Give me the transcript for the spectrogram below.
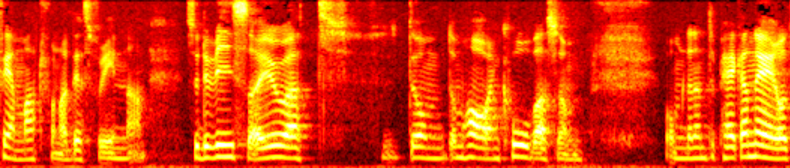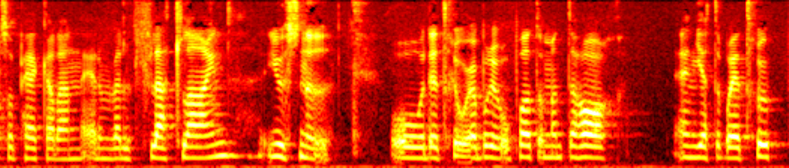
fem matcherna dessförinnan. Så det visar ju att de, de har en kurva som, om den inte pekar neråt så pekar den, är den väldigt flatlined just nu. Och det tror jag beror på att de inte har en jättebred trupp.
